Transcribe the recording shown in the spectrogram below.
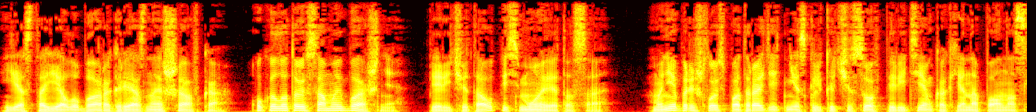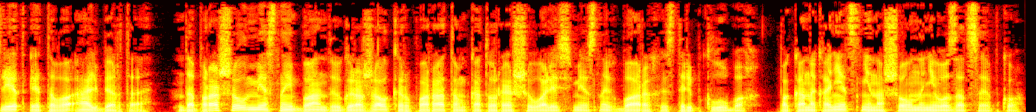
Я стоял у бара «Грязная шавка», около той самой башни, перечитал письмо Этоса. Мне пришлось потратить несколько часов перед тем, как я напал на след этого Альберта. Допрашивал местные банды, угрожал корпоратам, которые ошивались в местных барах и стрип-клубах, пока наконец не нашел на него зацепку.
